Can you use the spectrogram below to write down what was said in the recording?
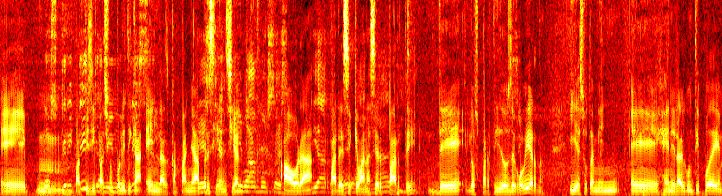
eh, participación política en la campaña presidencial, ahora parece que van a ser parte de los partidos de gobierno. Y eso también eh, genera algún tipo de,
